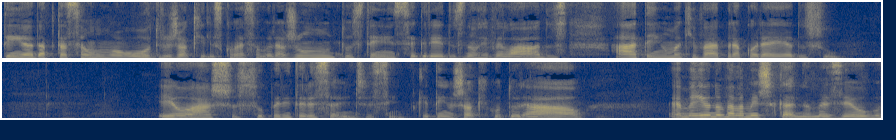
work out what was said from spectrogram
tem a adaptação um ao outro, já que eles começam a morar juntos, tem segredos não revelados. Ah, tem uma que vai para a Coreia do Sul. Eu acho super interessante, assim, porque tem o choque cultural, é meio novela mexicana, mas eu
